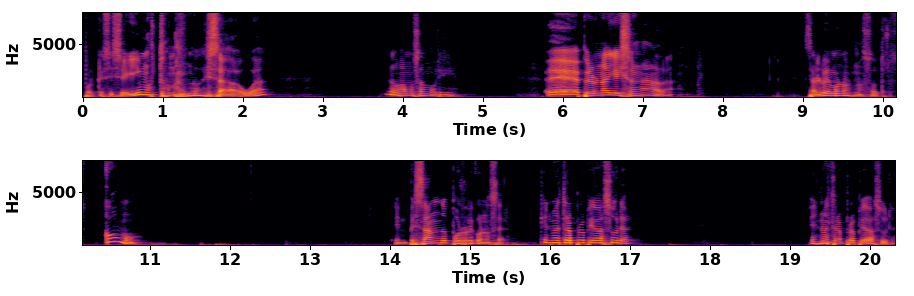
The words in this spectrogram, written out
Porque si seguimos tomando esa agua, nos vamos a morir. Eh, pero nadie hizo nada. Salvémonos nosotros. ¿Cómo? Empezando por reconocer que es nuestra propia basura. Es nuestra propia basura.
